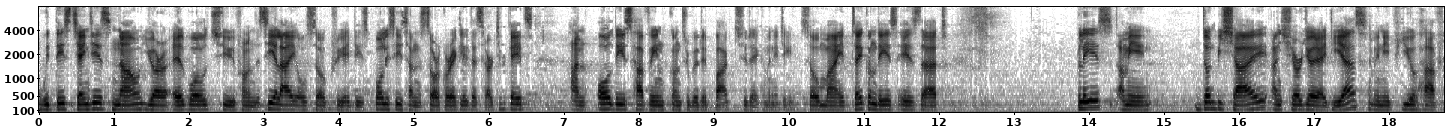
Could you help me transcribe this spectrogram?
With these changes, now you are able to, from the CLI, also create these policies and store correctly the certificates and all these have been contributed back to the community. So my take on this is that please, I mean, don't be shy and share your ideas. I mean, if you have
